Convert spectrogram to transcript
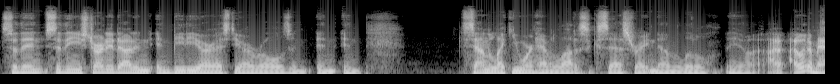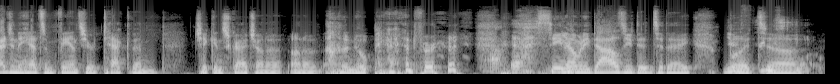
So then, so then you started out in, in BDR, SDR roles, and and and sounded like you weren't having a lot of success writing down the little. You know, I, I would imagine they had some fancier tech than chicken scratch on a on a, on a notepad for seeing you, how many dials you did today. but uh, so.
